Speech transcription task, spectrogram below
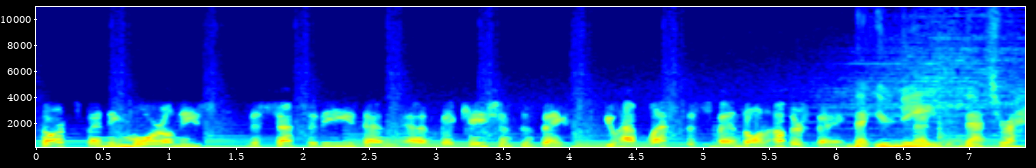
start spending more on these necessities and, and vacations and things, you have less to spend on other things. that you need that's right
